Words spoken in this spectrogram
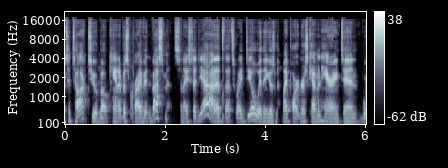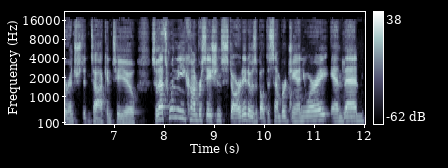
to talk to about cannabis private investments. And I said, Yeah, that's, that's what I deal with. And he goes, My partner's Kevin Harrington. We're interested in talking to you. So that's when the conversation started. It was about December, January. And then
